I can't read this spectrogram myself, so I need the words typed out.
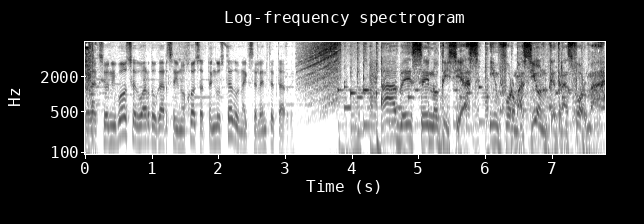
Redacción y voz, Eduardo Garza Hinojosa. Tenga usted una excelente tarde. ABC Noticias. Información que transforma.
